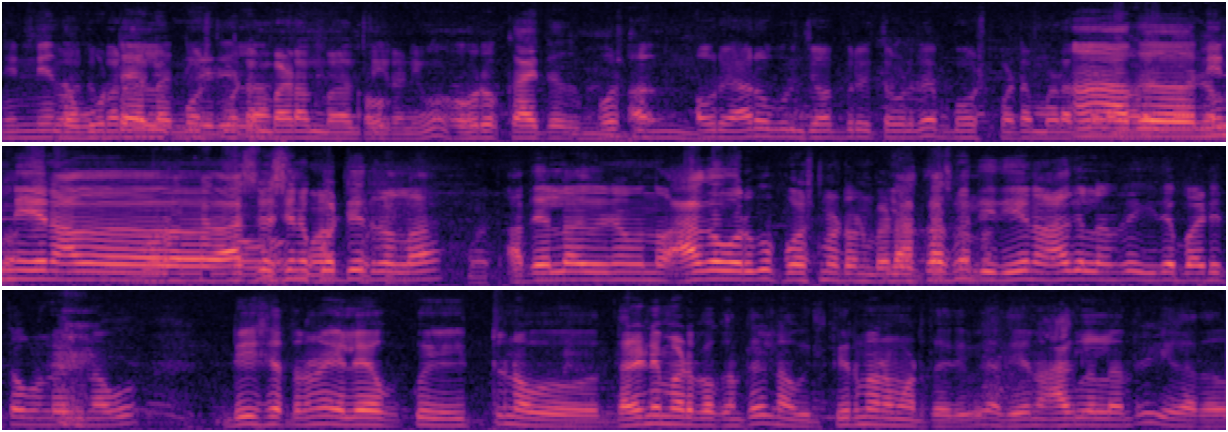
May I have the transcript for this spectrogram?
ನಿನ್ನಿಂದ ಊಟ ಎಲ್ಲ ನೀರಿಲ್ಲ. ಬೇಡ ಅಂತ ಮಾಡ್ತೀರಾ ನೀವು? ಅವರು ಕಾಯ್ತಿದ್ರು ಪೋಸ್ಟ್ ಅವ್ರು ಯಾರೋ ಒಬ್ರು ಜವಾಬ್ದಾರಿ ತಗೊಳ್ದೆ ಪೋಸ್ಟ್ ಹಾ, ಮಾಡೋದು ಅದು ನಿನ್ನೆ ಏನು ಆಶ್ವಾಸನೆ ಕೊಟ್ಟಿದ್ರಲ್ಲ ಅದೆಲ್ಲ ಏನೋ ಒಂದು ಆಗೋವರೆಗೂ ಪೋಸ್ಟ್ ಮಾರ್ಟಮ್ ಬೇಡ ಅಕಸ್ಮಾತ್ ಇದೇನು ಆಗಲ್ಲ ಅಂದರೆ ಇದೇ ಬಾಡಿ ತೊಗೊಂಡೋಗಿ ನಾವು ಡಿ ಸಿ ಹತ್ರನೇ ಎಲೆ ಇಟ್ಟು ನಾವು ಧರಣಿ ಮಾಡ್ಬೇಕಂತೇಳಿ ನಾವು ಇಲ್ಲಿ ತೀರ್ಮಾನ ಮಾಡ್ತಾ ಇದೀವಿ. ಅದೇನು ಆಗಲಿಲ್ಲ ಅಂದರೆ ಈಗ ಅದು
